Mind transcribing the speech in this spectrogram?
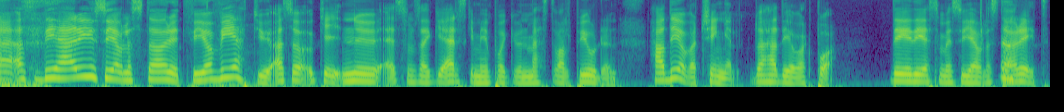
Alltså det här är ju så jävla störigt för jag vet ju, alltså okej nu eh, som sagt jag älskar min pojkvän mest av allt på jorden. Hade jag varit singel då hade jag varit på. Det är det som är så jävla störigt.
